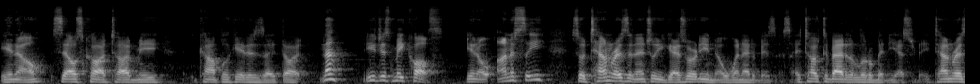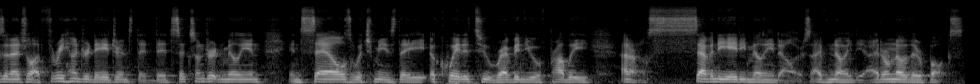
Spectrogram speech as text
You know, sales call taught me, complicated as I thought, no, you just make calls. You know, honestly, so Town Residential, you guys already know, went out of business. I talked about it a little bit yesterday. Town Residential had 300 agents that did 600 million in sales, which means they equated to revenue of probably, I don't know, 70, 80 million dollars. I have no idea. I don't know their books.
